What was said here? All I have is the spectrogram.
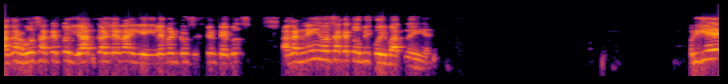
अगर हो सके तो याद कर लेना ये 11 टू 16 टेबल्स अगर नहीं हो सके तो भी कोई बात नहीं है। और ये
